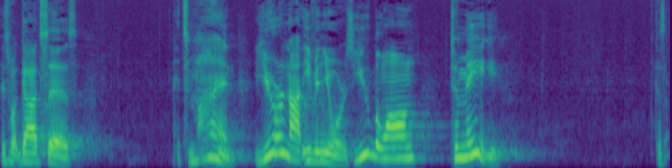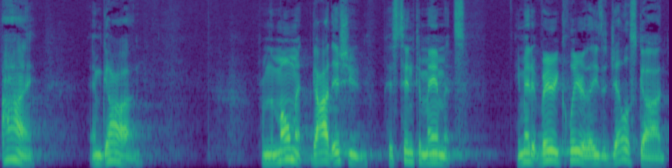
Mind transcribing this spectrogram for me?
is what God says. It's mine. You're not even yours. You belong to me because I am God. From the moment God issued his Ten Commandments, he made it very clear that he's a jealous God.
